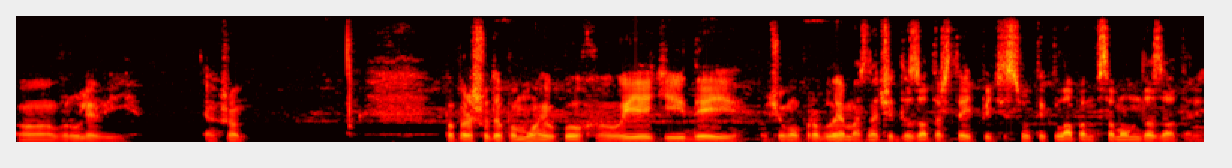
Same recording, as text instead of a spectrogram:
в рульовій. Так що попрошу допомоги, у кого є які ідеї, у чому проблема. Значить, дозатор стоїть 500 і клапан в самому дозаторі.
